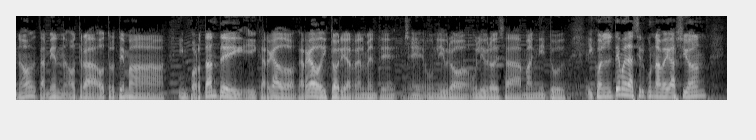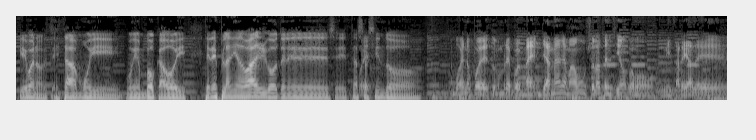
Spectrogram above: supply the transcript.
¿no? También otra otro tema importante y, y cargado cargado de historia realmente, Sí. eh, un libro un libro de esa magnitud. Y con el tema de la circunnavegación que bueno está muy muy en boca hoy. ¿Tenés planeado algo? ¿Tenés estás Pues- haciendo Bueno, pues hombre, pues me- ya me ha llamado mucho la atención como mi tarea de,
